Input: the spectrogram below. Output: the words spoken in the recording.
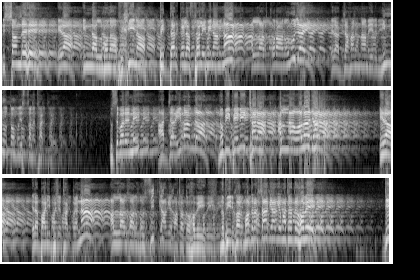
নিঃসন্দেহে এরা ইন্নাল মুনাফিকিনা বিদ্যার কিলাসফালি মিনান নার। আল্লাহর কোরআন অনুযায়ী এরা জাহান্নামের নিম্নতম স্থানে থাকবে। বুঝতে পারেননি? আর যারা ইমানদার নবী প্রেমিক ছাড়া আল্লাহ ওয়ালা যারা, এরা এরা বাড়ি বসে থাকবে না। আল্লাহর ঘর মসজিদকে আগে বাঁচাতে হবে, নবীর ঘর মাদ্রাসাকে আগে বাঁচাতে হবে। যে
